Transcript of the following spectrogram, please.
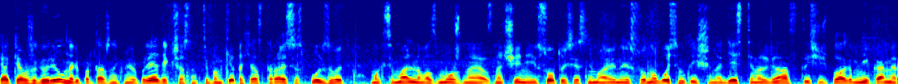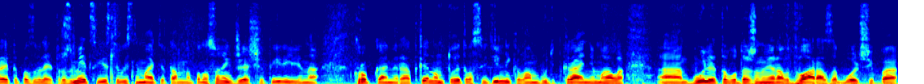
Как я уже говорил, на репортажных мероприятиях, в частности банкетах, я стараюсь использовать максимально возможное значение ISO. То есть я снимаю на ISO на 8000, на 10, на 12 тысяч, благо мне камера это позволяет. Разумеется, если вы снимаете там на Panasonic GH4 или на кроп камеры от Canon, то этого светильника вам будет крайне мало. А, более того, даже, наверное, в два раза больше по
